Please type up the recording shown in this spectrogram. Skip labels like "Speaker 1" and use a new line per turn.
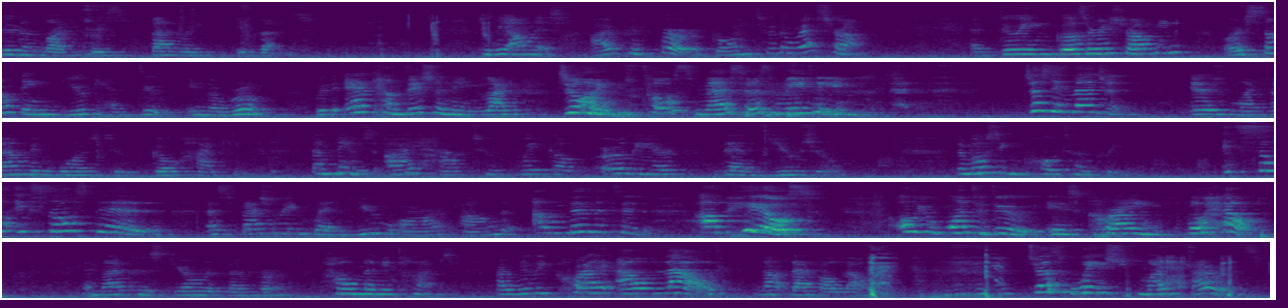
didn't like this family event. To be honest, I prefer going to the restaurant and doing grocery shopping or something you can do in a room with air conditioning like joint Toastmasters meeting. Just imagine if my family wants to go hiking. That means I have to wake up earlier than usual. The most importantly, it's so exhausted, especially when you are on the unlimited uphills. All you want to do is crying for help. And I could still remember how many times I really cry out loud, not laugh out loud. Just wish my parents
